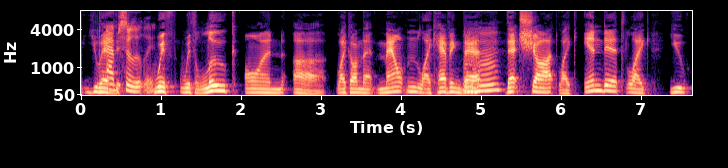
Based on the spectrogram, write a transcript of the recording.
you had Mm-hmm. Absolutely. with with Luke on uh like on that mountain, like having that Mm-hmm. that shot, like end it, like you.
